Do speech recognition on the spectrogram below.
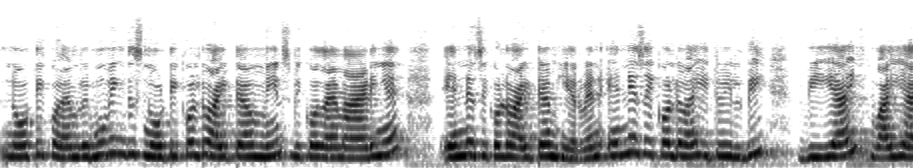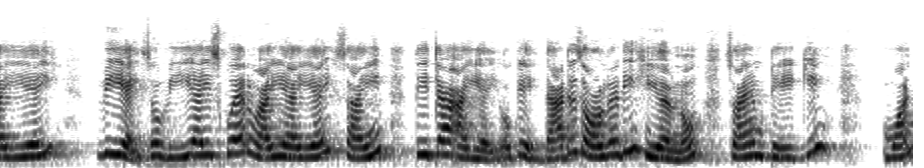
not equal I am removing this not equal to i term means because I am adding a n is equal to i term here. When n is equal to i it will be vi yii vi. So vi square yii sine theta ii. Okay that is already here no? So I am taking 1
